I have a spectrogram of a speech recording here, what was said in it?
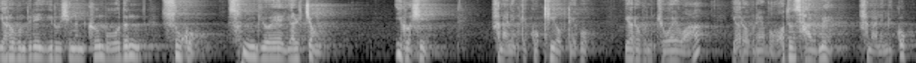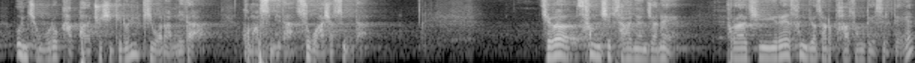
여러분들이 이루시는 그 모든 수고, 선교의 열정, 이것이 하나님께 꼭 기억되고 여러분 교회와 여러분의 모든 삶에 하나님이 꼭 은총으로 갚아주시기를 기원합니다. 고맙습니다. 수고하셨습니다. 제가 34년 전에 브라질의 선교사로 파송됐을 때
